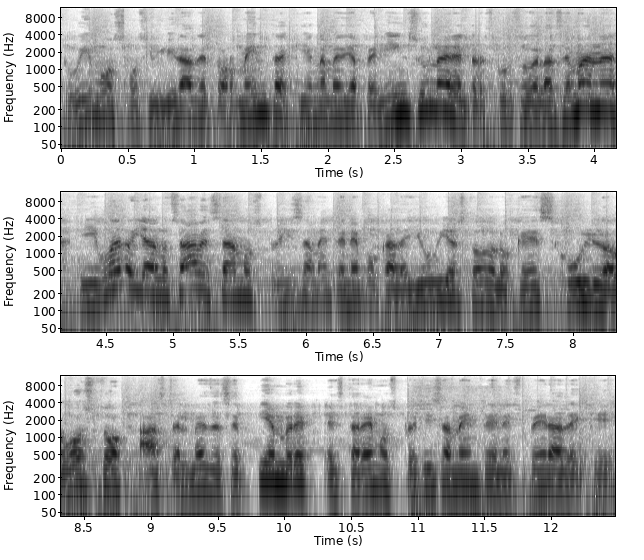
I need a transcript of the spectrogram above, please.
Tuvimos posibilidad de tormenta aquí en la media península en el transcurso de la semana. Y bueno, ya lo sabes, estamos precisamente en época de lluvias, todo lo que es julio, agosto hasta el mes de septiembre. Estaremos precisamente en espera de que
